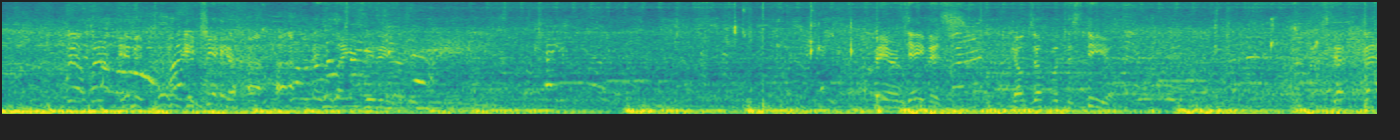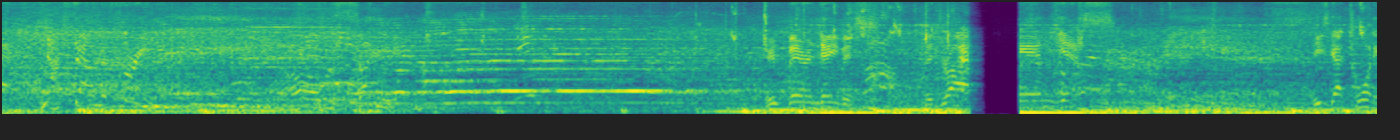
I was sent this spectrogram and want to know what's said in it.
Emmett pulls the chair and lays it in. Baron Davis comes up with the steal. Steps back, knocks down the three. Oh, suddenly. Here's Baron Davis. The drive. And yes. He's got 20.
